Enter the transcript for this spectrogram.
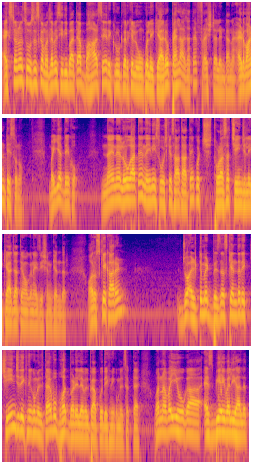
एक्सटर्नल सोर्सेज का मतलब है, सीधी बात है, आप बाहर से रिक्रूट करके लोगों को लेके आ रहे हो, पहला आ जाता है फ्रेश टैलेंट आना एडवांटेज सुनो। भैया देखो नए नए लोग आते हैं नई नई सोच के साथ आते हैं, कुछ थोड़ा सा चेंज लेके आ जाते हैं ऑर्गेनाइजेशन के अंदर। और उसके कारण जो अल्टीमेट बिज़नेस के अंदर एक चेंज देखने को मिलता है, वो बहुत बड़े लेवल पे आपको देखने को मिल सकता है। वरना वही होगा एसबीआई वाली हालत।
